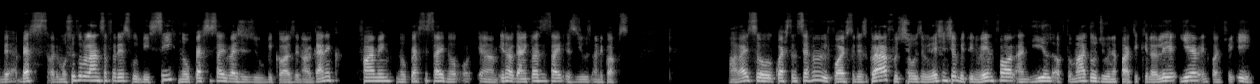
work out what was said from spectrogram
The best or the most suitable answer for this would be C, no pesticide residue, because in organic farming, no pesticide, no um, inorganic pesticide is used on the crops. All right, so question seven refers to this graph, which shows the relationship between rainfall and yield of tomato during a particular year in country A.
